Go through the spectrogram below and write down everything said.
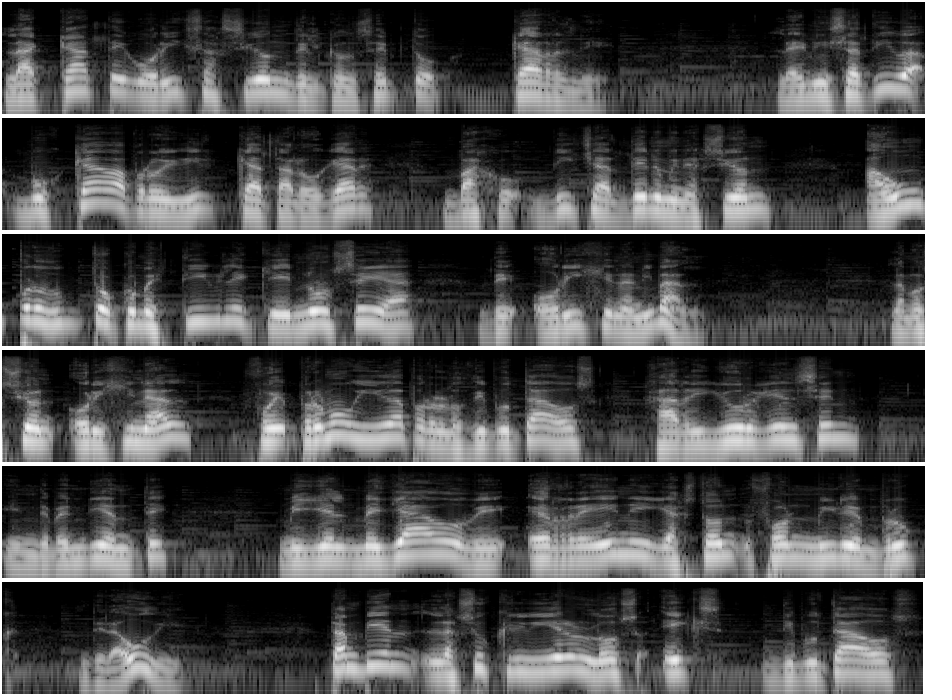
la categorización del concepto carne. La iniciativa buscaba prohibir catalogar bajo dicha denominación a un producto comestible que no sea de origen animal. La moción original fue promovida por los diputados Harry Jürgensen, independiente, Miguel Mellado de RN y Gastón von Millenbruck de la UDI. También la suscribieron los ex diputados.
